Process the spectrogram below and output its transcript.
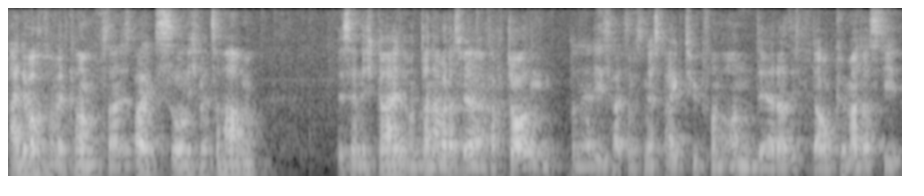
eine Woche vom Wettkampf seine Spikes so nicht mehr zu haben, ist ja nicht geil. Und dann aber, dass wir einfach Jordan Donnelly ist halt so ein bisschen der Spike-Typ von On, der da sich darum kümmert, dass die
